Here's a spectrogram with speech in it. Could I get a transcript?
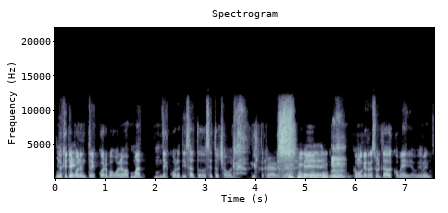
no es que te ponen tres cuerpos, bueno, mat- descuartiza a todos estos chabones. Claro, claro. Eh, como que el resultado es comedia, obviamente.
